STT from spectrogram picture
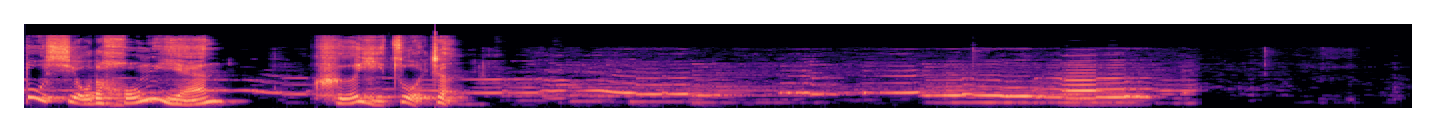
不朽的红颜可以作证。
